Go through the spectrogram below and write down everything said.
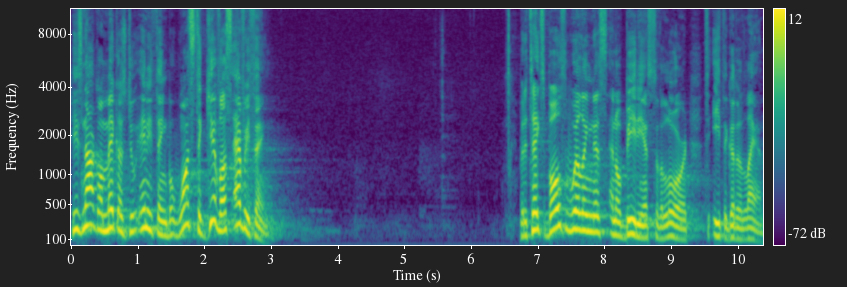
He's not going to make us do anything, but wants to give us everything. But it takes both willingness and obedience to the Lord to eat the good of the land.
